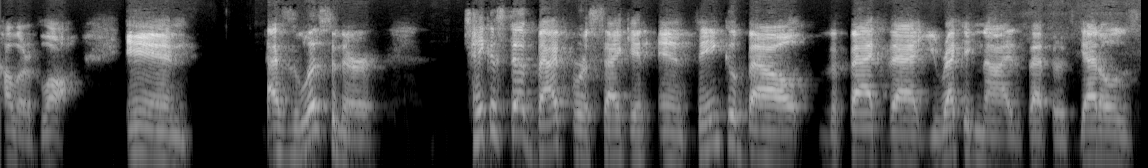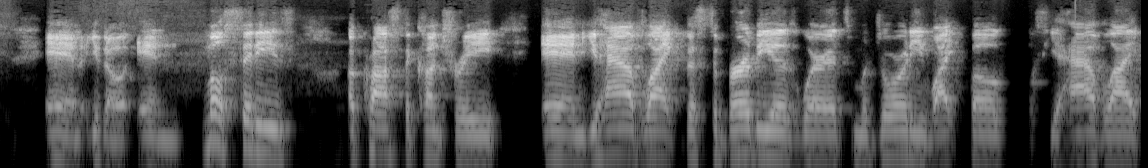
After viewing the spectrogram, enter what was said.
color of law and as a listener take a step back for a second and think about the fact that you recognize that there's ghettos and you know in most cities across the country and you have like the suburbias where it's majority white folks you have like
